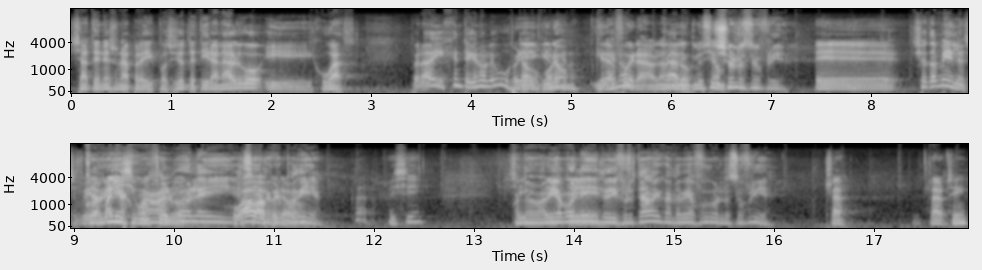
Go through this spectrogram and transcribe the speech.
ya tenés una predisposición, te tiran algo y jugás. Pero hay gente que no le gusta. Pero que no, queda que no. afuera, hablando Claro. de inclusión. Yo lo sufría. Eh, yo también le sufría Corría, malísimo al fútbol. Jugaba, lo que pero. podía. Claro. Y sí, Cuando Sí, había este- vóley lo disfrutaba y cuando había fútbol lo sufría. claro. Claro. Sí.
